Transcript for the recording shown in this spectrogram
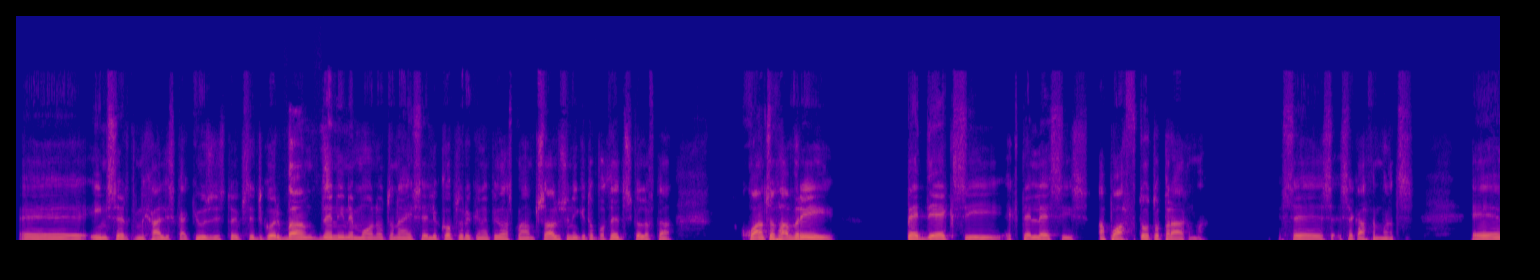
ε, insert Μιχάλης Κακιούζης, το επιθετικό rebound δεν είναι μόνο το να είσαι ελικόπτερο και να πηδάς πάνω από τους άλλους, είναι και τοποθέτηση και όλα αυτά. Ο Χουάντσο θα βρει 5-6 εκτελέσεις από αυτό το πράγμα σε, σε, σε κάθε μάτς. Ε,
